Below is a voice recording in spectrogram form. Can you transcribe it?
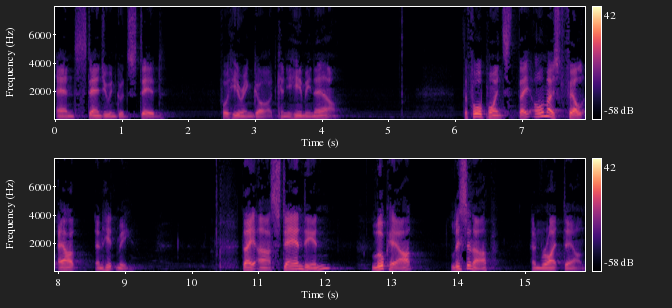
and stand you in good stead for hearing God. Can you hear me now? The four points, they almost fell out and hit me. They are stand in, look out, listen up, and write down.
